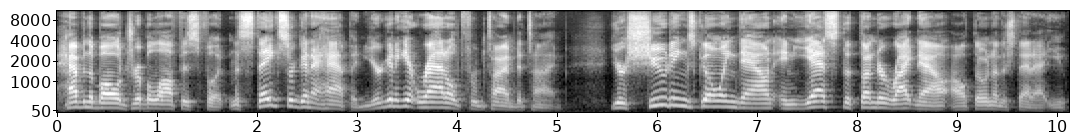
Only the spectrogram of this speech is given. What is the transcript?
having the ball dribble off his foot. Mistakes are going to happen. You're going to get rattled from time to time. Your shooting's going down, and yes, the Thunder right now, I'll throw another stat at you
